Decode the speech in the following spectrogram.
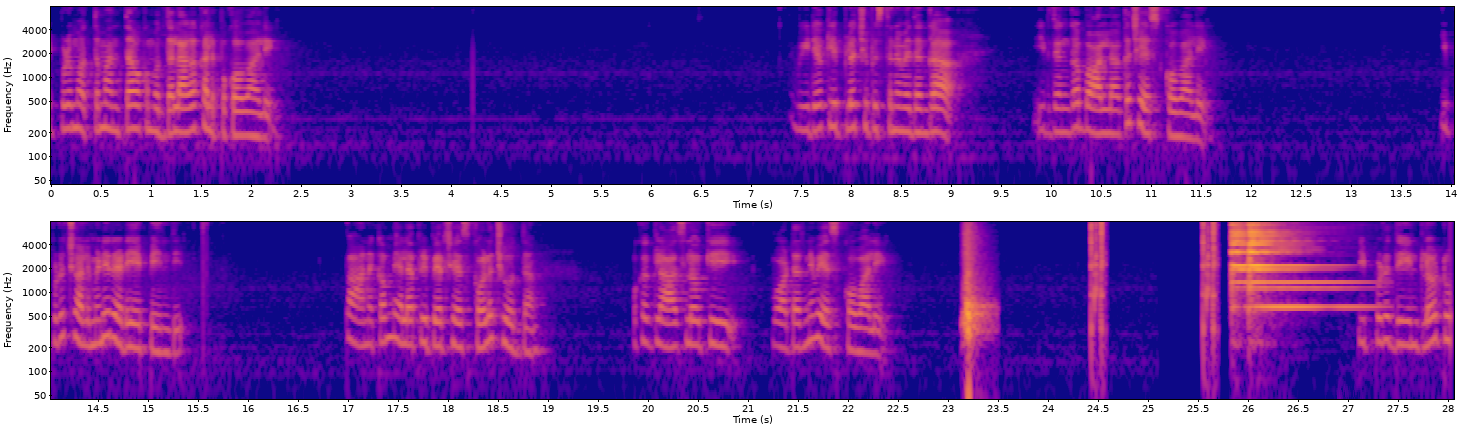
ఇప్పుడు మొత్తం అంతా ఒక ముద్దలాగా కలుపుకోవాలి. వీడియో క్లిప్లో చూపిస్తున్న విధంగా ఈ విధంగా బాల్ లాగా చేసుకోవాలి. ఇప్పుడు చలిమిడి రెడీ అయిపోయింది. పానకం ఎలా ప్రిపేర్ చేసుకోవాలో చూద్దాం. ఒక గ్లాస్లోకి వాటర్ని వేసుకోవాలి. ఇప్పుడు దీంట్లో టూ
